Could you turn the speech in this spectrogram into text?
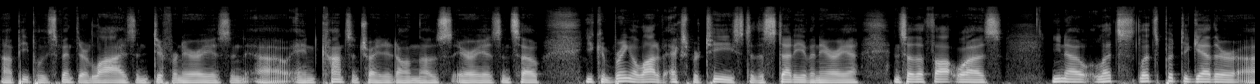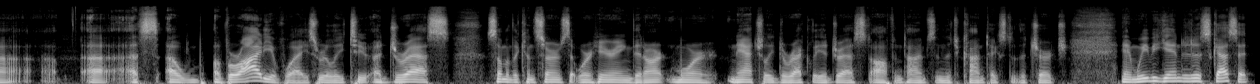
uh, people who spent their lives in different areas and uh, and concentrated on those areas. And so you can bring a lot of expertise to the study of an area. And so the thought was, you know, let's let's put together uh, a, a, a, variety of ways, really, to address some of the concerns that we're hearing that aren't more naturally directly addressed, oftentimes in the context of the church. And we began to discuss it,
